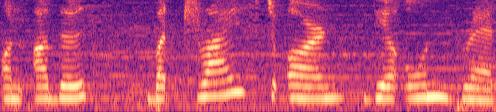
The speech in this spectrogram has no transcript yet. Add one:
on others but tries to earn their own bread.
